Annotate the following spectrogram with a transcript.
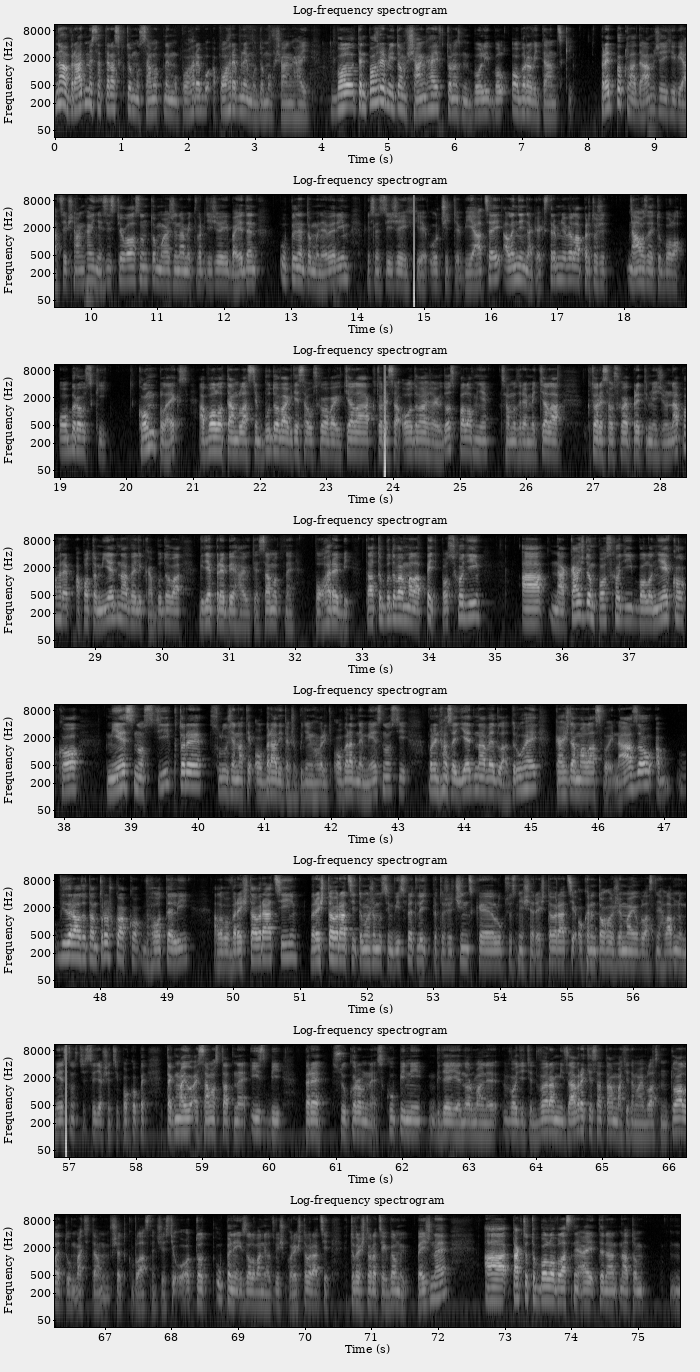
No a vráťme sa teraz k tomu samotnému pohrebu a pohrebnému domu v Šanghaji. Bol, ten pohrebný dom v Šanghaji, v ktorom sme boli, bol obrovitánsky. Predpokladám, že ich je viacej v Šanghaji, nezisťoval som to, moja žena mi tvrdí, že je iba jeden, úplne tomu neverím, myslím si, že ich je určite viacej, ale nie nejak extrémne veľa, pretože naozaj to bolo obrovský komplex a bolo tam vlastne budova, kde sa uschovávajú tela, ktoré sa odvážajú do spalovne, samozrejme tela, ktoré sa uschovajú predtým, než idú na pohreb. A potom jedna veľká budova, kde prebiehajú tie samotné pohreby. Táto budova mala 5 poschodí a na každom poschodí bolo niekoľko miestností, ktoré slúžia na tie obrady, takže budem hovoriť obradné miestnosti. Boli naozaj jedna vedľa druhej, každá mala svoj názov a vyzeralo to tam trošku ako v hoteli, alebo v reštaurácii. V reštaurácii to možno musím vysvetliť, pretože čínske luxusnejšie reštaurácie, okrem toho, že majú vlastne hlavnú miestnosť, sedia všetci pokope, tak majú aj samostatné izby pre súkromné skupiny, kde je normálne, vodíte dverami, zavrete sa tam, máte tam aj vlastnú toaletu, máte tam všetko vlastné, čiže ste to úplne izolovaní od zvyšku reštaurácie. Je to v reštauráciách veľmi bežné. A takto to bolo vlastne aj teda na tom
